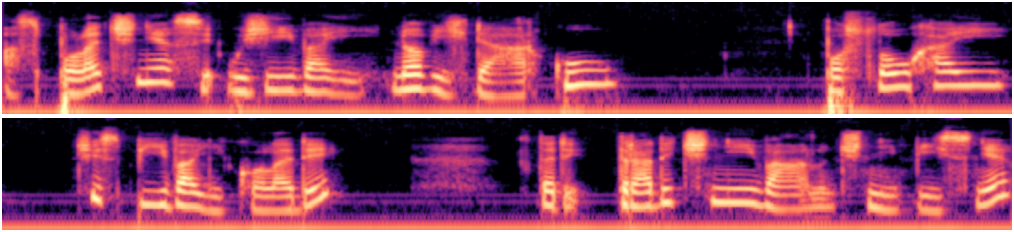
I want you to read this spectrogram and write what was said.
a společně si užívají nových dárků, poslouchají či zpívají koledy, tedy tradiční vánoční písně,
